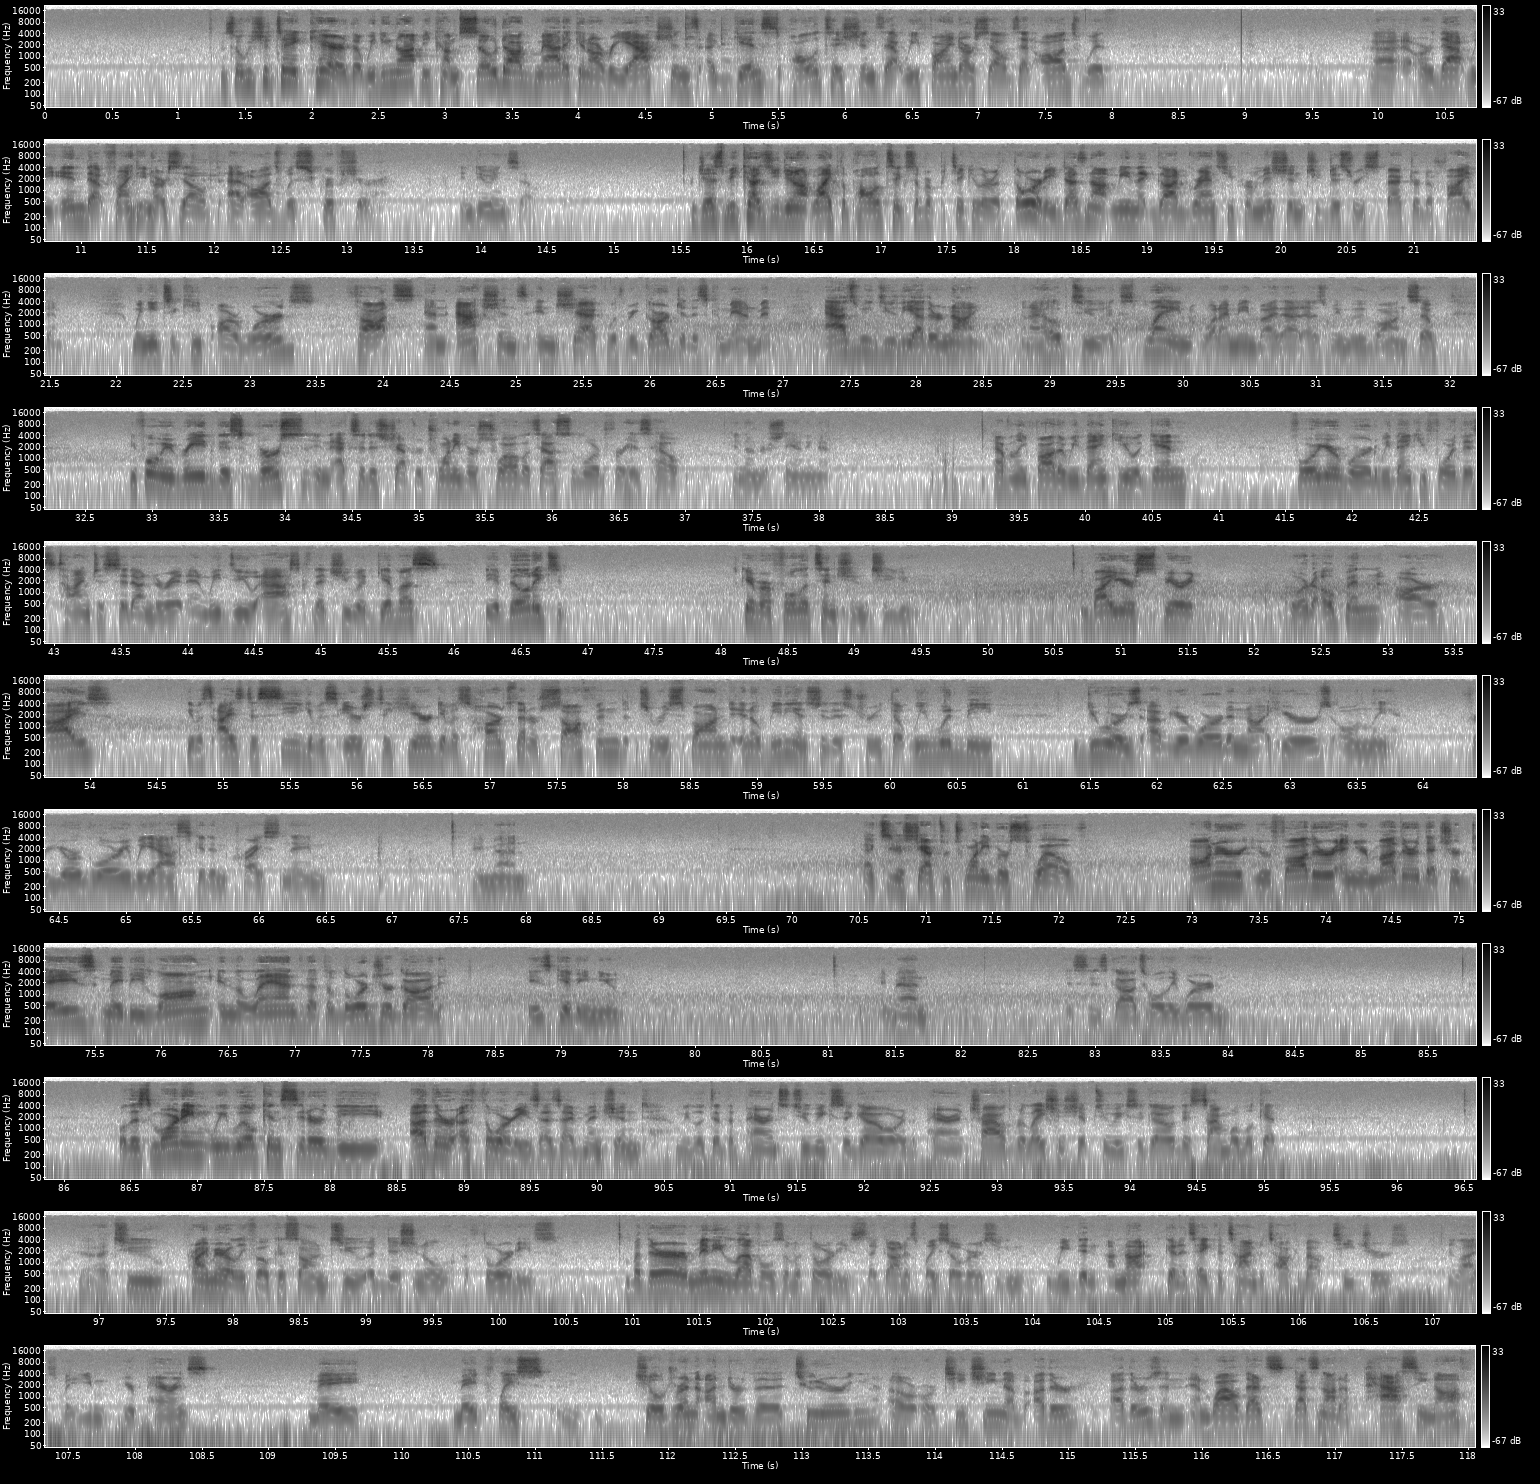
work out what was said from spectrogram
And so we should take care that we do not become so dogmatic in our reactions against politicians that we find ourselves at odds with, uh, or that we end up finding ourselves at odds with Scripture in doing so. Just because you do not like the politics of a particular authority does not mean that God grants you permission to disrespect or defy them. We need to keep our words, thoughts, and actions in check with regard to this commandment as we do the other nine. And I hope to explain what I mean by that as we move on. So, before we read this verse in Exodus chapter 20, verse 12, let's ask the Lord for his help in understanding it. Heavenly Father, we thank you again for your word. We thank you for this time to sit under it. And we do ask that you would give us the ability to, give our full attention to you. And by your Spirit, Lord, open our eyes. Give us eyes to see, give us ears to hear, give us hearts that are softened to respond in obedience to this truth, that we would be doers of your word and not hearers only. For your glory, we ask it in Christ's name. Amen. Exodus chapter 20, verse 12. Honor your father and your mother, that your days may be long in the land that the Lord your God is giving you. Amen. This is God's holy word. Well, this morning we will consider the other authorities, as I've mentioned. We looked at the parents two weeks ago, or the parent child relationship two weeks ago. This time we'll look at uh, to primarily focus on two additional authorities. But there are many levels of authorities that God has placed over us. You can, we didn't. I'm not going to take the time to talk about teachers in your lives, but you, your parents may may place children under the tutoring or, or teaching of other others. And, and while that's that's not a passing off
